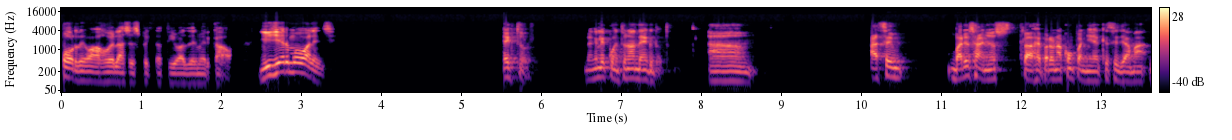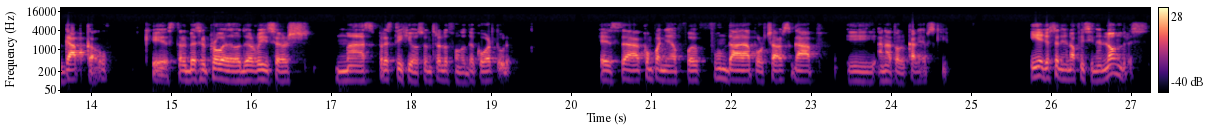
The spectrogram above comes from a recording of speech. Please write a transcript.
por debajo de las expectativas del mercado. Guillermo Valencia. Héctor, venga, le cuento una anécdota. hace varios años trabajé para una compañía que se llama Gapco, que es tal vez el proveedor de research más prestigioso entre los fondos de cobertura. Esta compañía fue fundada por Charles Gap y Anatol Kalevsky y ellos tenían una oficina en Londres.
